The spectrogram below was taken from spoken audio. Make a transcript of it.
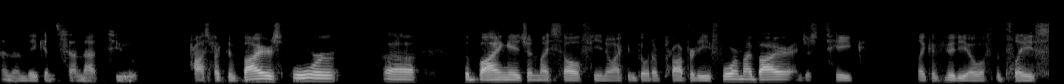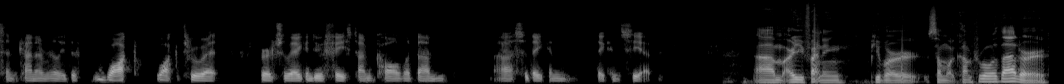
and then they can send that to prospective buyers or uh, the buying agent myself. You know, I could go to property for my buyer and just take like a video of the place and kind of really just walk walk through it virtually. I can do a FaceTime call with them uh, so they can they can see it. Um, are you finding people are somewhat comfortable with that, or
